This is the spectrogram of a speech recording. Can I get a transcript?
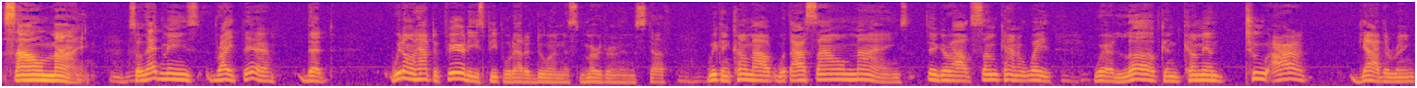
sound mind." Mm-hmm. So that means right there that we don't have to fear these people that are doing this murdering and stuff. Mm-hmm. We can come out with our sound minds, figure out some kind of way mm-hmm. where love can come in to our gathering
